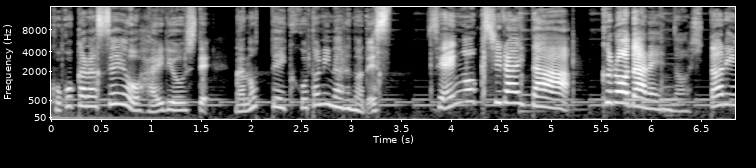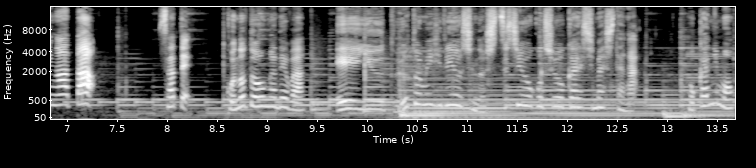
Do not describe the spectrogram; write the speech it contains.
ここから姓を拝領して名乗っていくことになるのです。戦国史ライター黒田蓮の独り言。さてこの動画では英雄豊臣秀吉の出自をご紹介しましたが他にも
